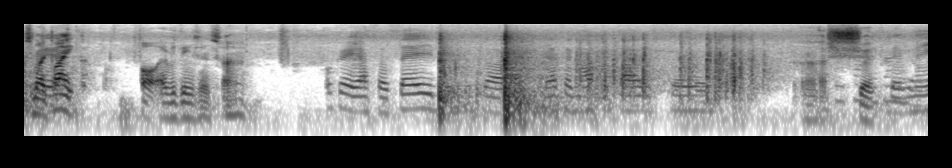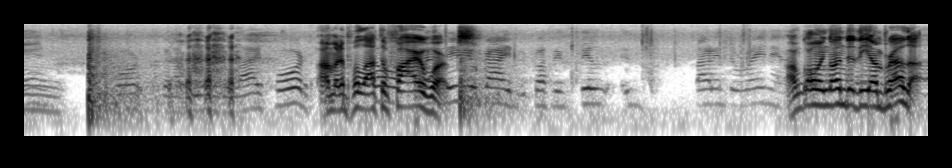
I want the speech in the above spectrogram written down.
It's my Yeah. bike. Oh, everything's inside. Okay, as I say, this is uh, that's an appetizer. Oh, shit. The main course is gonna be July 4th. I'm going to pull out the So, I leave fireworks. you guys because it's still it's starting to rain. I'm going under the umbrella.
